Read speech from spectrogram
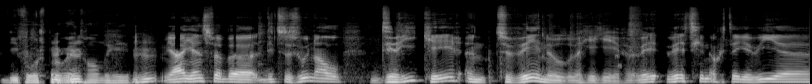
die voorsprong mm -hmm. uit handen geven. Mm -hmm. Ja, Jens, we hebben dit seizoen al drie keer een 2-0 weggegeven. We, weet je nog tegen wie uh,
